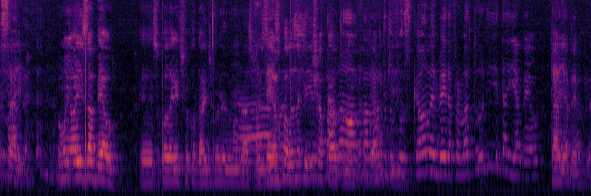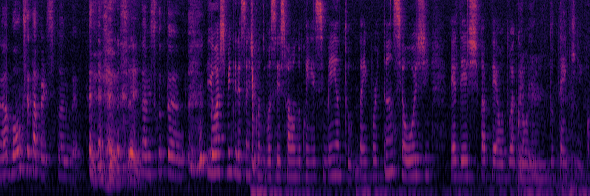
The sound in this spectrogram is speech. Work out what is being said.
Isso aí. Vamos a Isabel, é, sua colega de faculdade, mandando um abraço pra vocês, Ah, falando aquele sim, chapéu fala- também. ó, é Falando do querido. Fuscão, lembrei da formatura e tá aí a Bel. Tá aí a Bel. Ah, bom que você tá participando, Bel. Isso aí. Tá me escutando. E eu acho bem interessante quando vocês falam do conhecimento, da importância hoje é deste papel do agrônomo, do técnico,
